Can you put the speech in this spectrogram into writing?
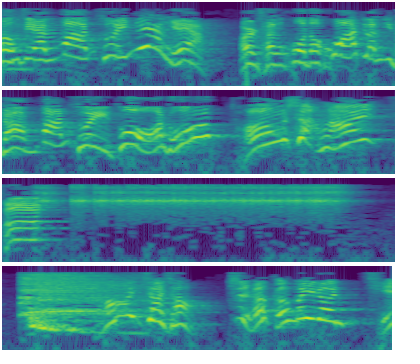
叩见万岁娘娘，儿臣获得画卷一张，万岁做主。呈上来。是。哎呀呀，这个美人千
